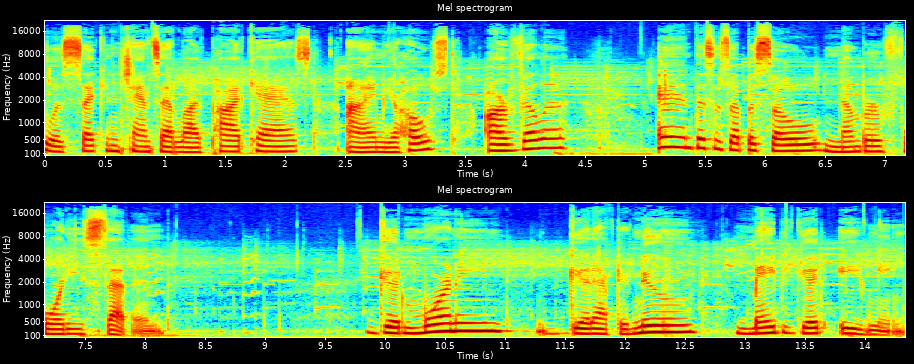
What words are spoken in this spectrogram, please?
to a Second Chance at Life podcast. I'm your host, Arvilla, and this is episode number 47. Good morning, good afternoon, maybe good evening.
